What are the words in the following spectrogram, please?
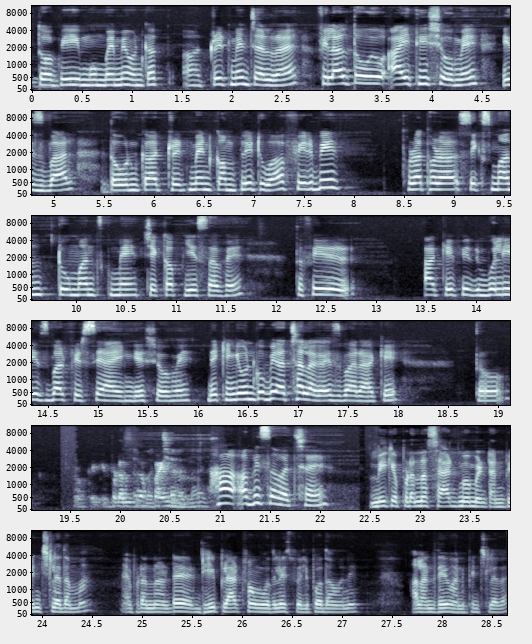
तो अभी मुंबई में उनका ट्रीटमेंट चल रहा है। फ़िलहाल तो वो आई थी शो में इस बार तो उनका ट्रीटमेंट कंप्लीट हुआ। फिर भी थोड़ा थोड़ा सिक्स मंथ टू मंथ में चेकअप ये सब है। तो फिर आके फिर बोली इस बार फिर से आएँगे शो में। देखेंगे उनको भी अच्छा लगा इस बार आके। तो ఓకే ఇప్పుడంతా ఫైన్ हाँ अभी सब अच्छा है మీకు ఎప్పుడన్నా సాడ్ మూమెంట్ అనిపించలేదమ్మా ఎప్పుడన్నా అంటే ఢీ ప్లాట్ఫామ్ వదిలేసి వెళ్ళిపోదామని అలాంటిది ఏమి అనిపించలేదా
